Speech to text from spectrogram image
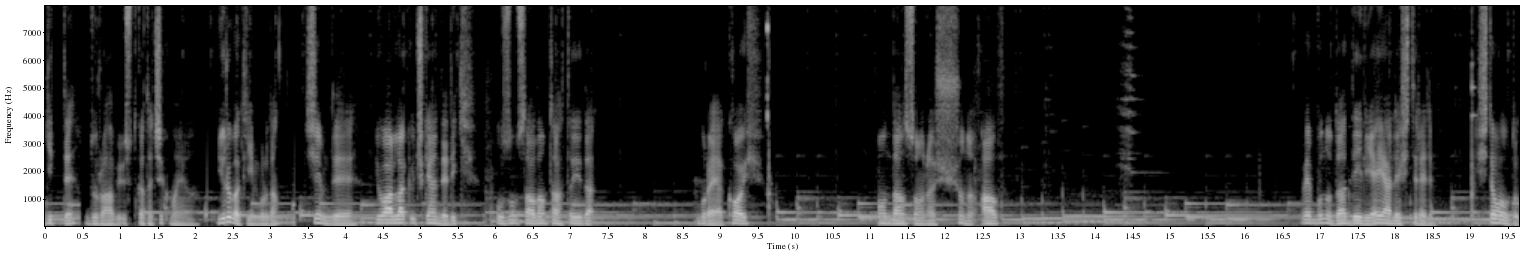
gitti. Dur abi üst kata çıkma ya. Yürü bakayım buradan. Şimdi yuvarlak üçgen dedik. Uzun sağlam tahtayı da buraya koy. Ondan sonra şunu al. Ve bunu da deliğe yerleştirelim. İşte oldu.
